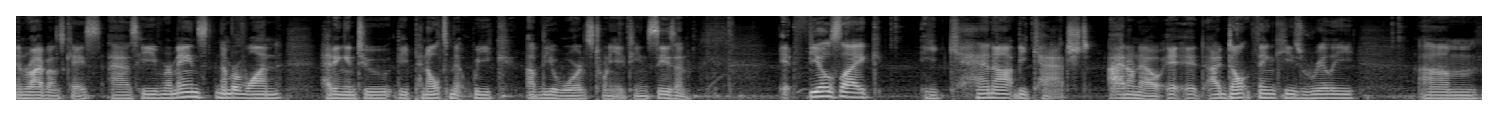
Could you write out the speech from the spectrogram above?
in Rybone's case, as he remains number one heading into the penultimate week of the awards 2018 season. It feels like he cannot be catched. I don't know. It, it I don't think he's really. Um,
